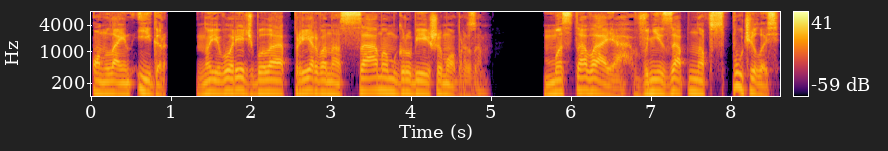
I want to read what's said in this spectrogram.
онлайн-игр, но его речь была прервана самым грубейшим образом. Мостовая внезапно вспучилась,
